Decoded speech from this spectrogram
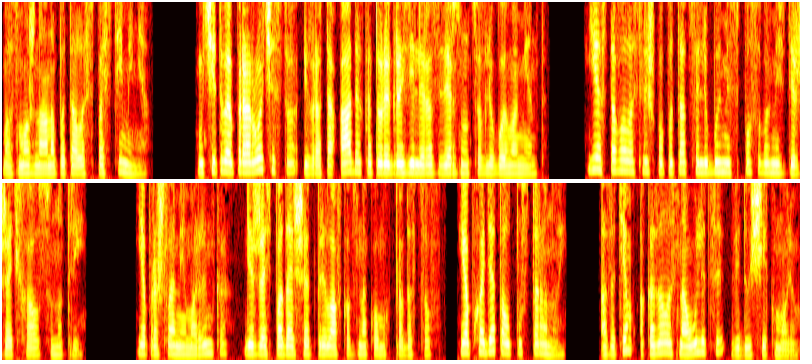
Возможно, она пыталась спасти меня. Учитывая пророчество и врата ада, которые грозили разверзнуться в любой момент, ей оставалось лишь попытаться любыми способами сдержать хаос внутри. Я прошла мимо рынка, держась подальше от прилавков знакомых продавцов, и обходя толпу стороной, а затем оказалась на улице, ведущей к морю.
